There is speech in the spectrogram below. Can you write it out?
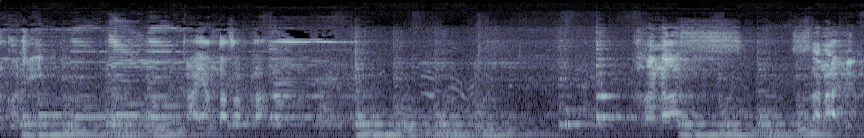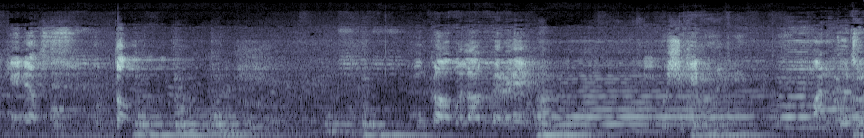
मानकोजी काय अंदाज आपला? खानास सलाहित केल्यास उत्तम. मुकाबला करणे मुश्किल. मानकोजी.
